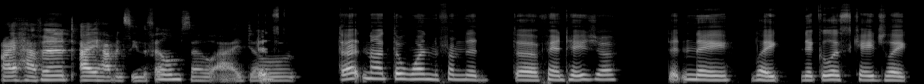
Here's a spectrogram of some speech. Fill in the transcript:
I haven't I haven't seen the film, so I don't. That not the one from the the Fantasia? Didn't they like Nicolas Cage like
